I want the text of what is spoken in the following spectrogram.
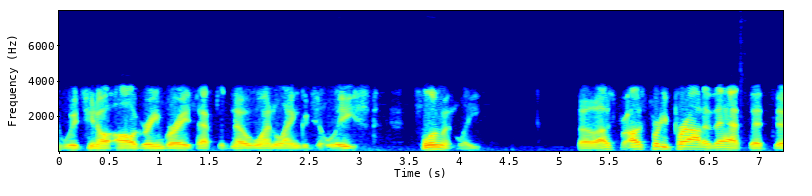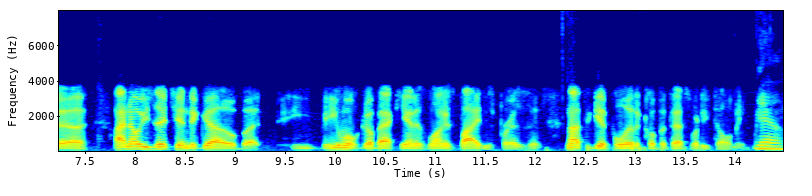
which you know all Green Berets have to know one language at least fluently. So I was I was pretty proud of that. That uh, I know he's itching to go, but he he won't go back in as long as Biden's president. Not to get political, but that's what he told me. yeah.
